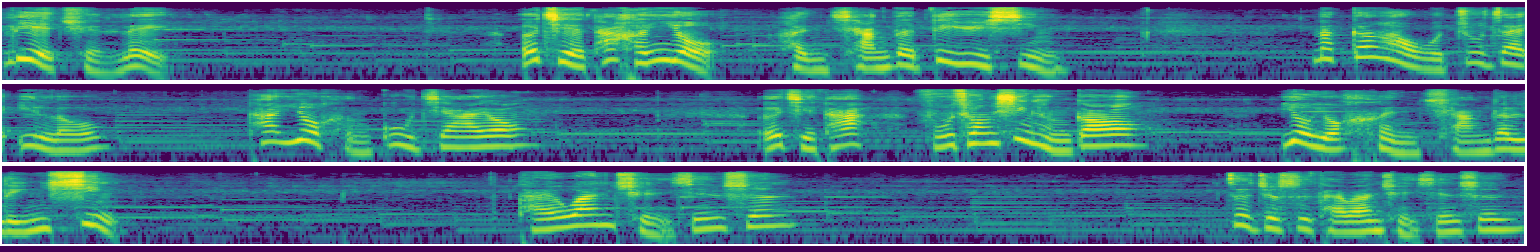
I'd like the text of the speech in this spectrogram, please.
猎犬类，而且它很有很强的地域性。那刚好我住在一楼，它又很顾家哟，而且它服从性很高。又有很强的灵性，台湾犬先生，这就是台湾犬先生。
